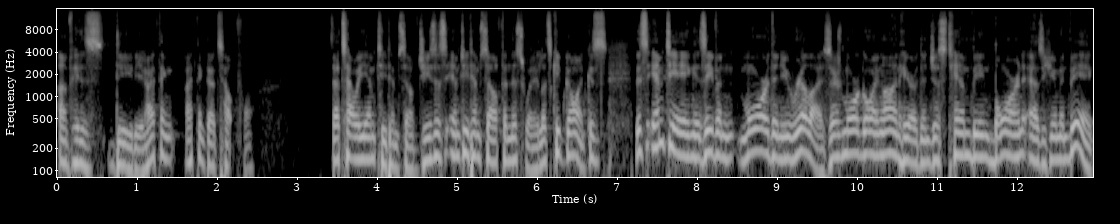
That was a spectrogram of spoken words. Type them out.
of his deity. I think, I think that's helpful. That's how he emptied himself. Jesus emptied himself in this way. Let's keep going because this emptying is even more than you realize. There's more going on here than just him being born as a human being.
